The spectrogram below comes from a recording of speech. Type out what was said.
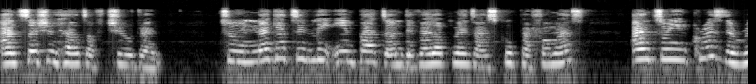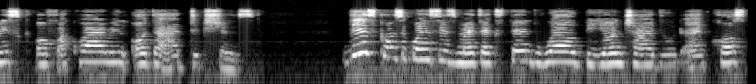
and social health of children, to negatively impact on development and school performance, and to increase the risk of acquiring other addictions. These consequences might extend well beyond childhood and cause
